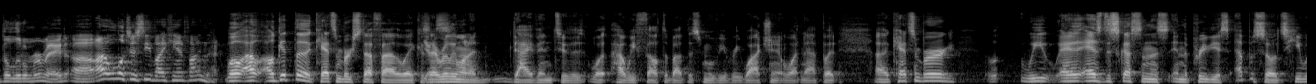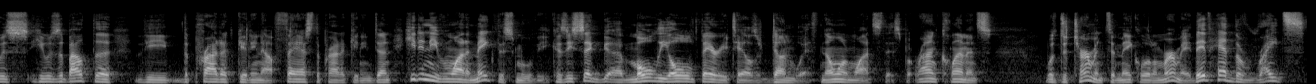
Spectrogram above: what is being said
the Little Mermaid. Uh, I will look to see if I can't find that. Well, I'll, I'll get the Katzenberg stuff out of the way because I really want to dive into the, what, how we felt about this movie, rewatching it, and whatnot. But uh, Katzenberg, we as discussed in this in the previous episodes, he was he was about the the the product getting out fast, the product getting done. He didn't even want to make this movie because he said uh, moldy old fairy tales are done with. No one wants this. But Ron Clements was determined to make Little Mermaid. They've had the rights.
